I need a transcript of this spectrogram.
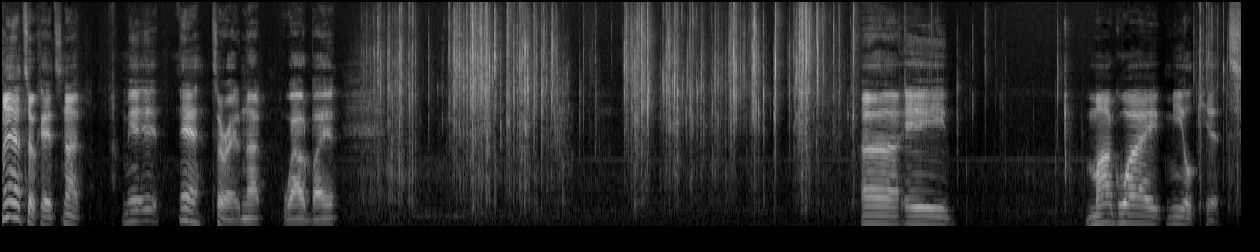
Yeah, it's okay. It's not. Mean, it, yeah, it's alright. I'm not wowed by it. Uh, a Mogwai meal kit.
